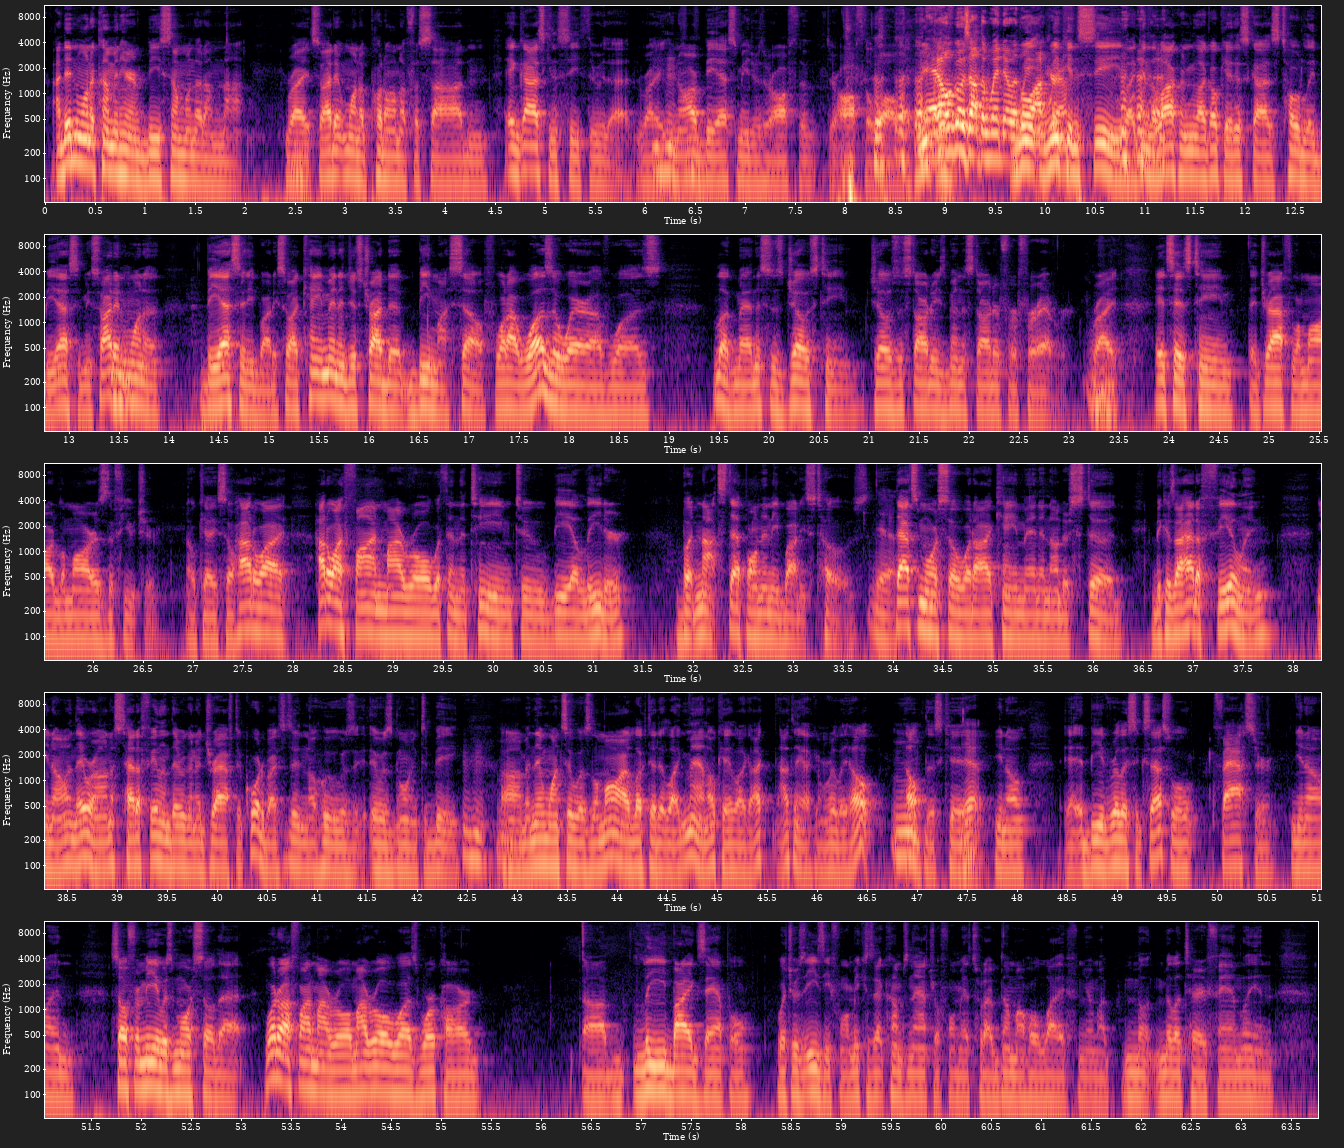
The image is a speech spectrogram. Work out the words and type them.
I didn't want to come in here and be someone that I'm not, right? So I didn't want to put on a facade, and, and guys can see through that, right? You know, our BS meters are off the they're off the wall. Like, we Mm-hmm. It all goes out the window in the we, locker we room. can see like in the locker room, like okay, this guy's totally BSing me. So I Mm-hmm. didn't want to BS anybody. So I came in and just tried to be myself. What I was aware of was, look, man, this is Joe's team. Joe's the starter. He's been the starter for forever, Mm-hmm. right? It's his team. They draft Lamar. Lamar is the future. Okay, so how do I how do I find my role within the team to be a leader, but not step on anybody's toes? Yeah. That's more so what I came in and understood because I had a feeling, you know, and they were honest, had a feeling they were going to draft a quarterback. Just didn't know who it was, it was going to be. Um, and then once it was Lamar, I looked at it like, man, okay, like I, I think I can really help help this kid. Yeah. You know, be really successful faster. You know, and so for me, it was more so that where do I find my role? My role was work hard, uh, lead by example, which was easy for me because that comes natural for me. That's what I've done my whole life. You know, my mil- military family and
